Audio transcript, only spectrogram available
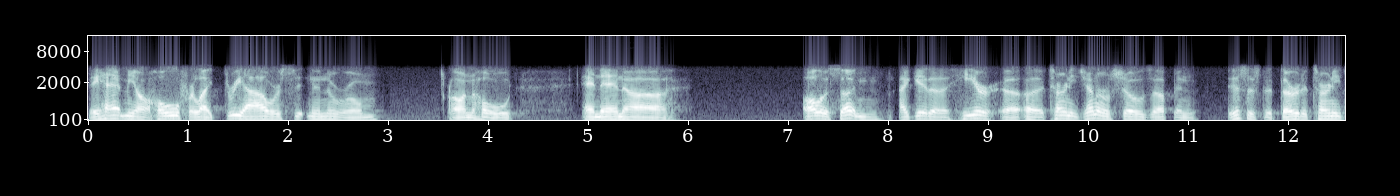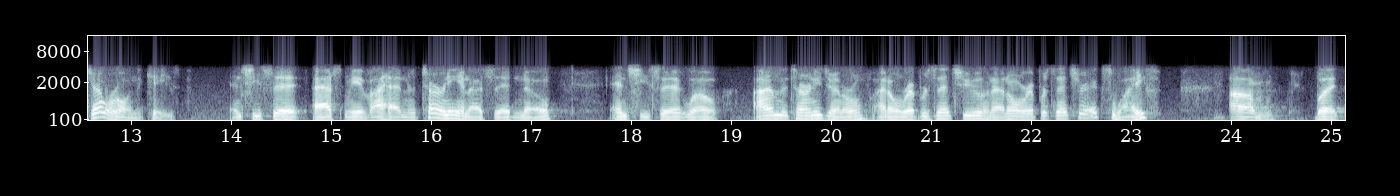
they had me on hold for like 3 hours sitting in the room on hold. and then uh, all of a sudden, I get a here uh, uh, attorney general shows up, and this is the third attorney general on the case. And she said, asked me if I had an attorney, and I said no. And she said, well, I'm the attorney general. I don't represent you, and I don't represent your ex-wife. Um, but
